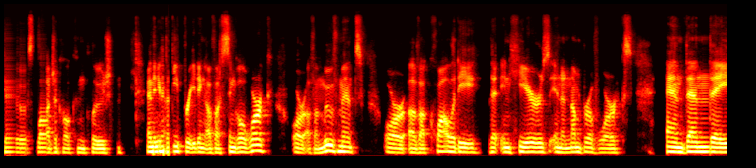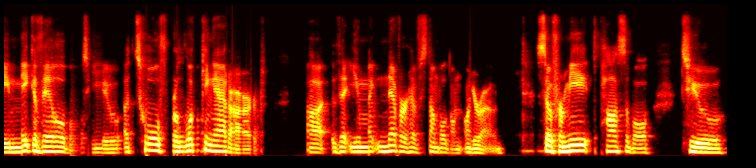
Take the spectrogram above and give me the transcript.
to its logical conclusion. And then you have a deep reading of a single work or of a movement or of a quality that inheres in a number of works. And then they make available to you a tool for looking at art uh, that you might never have stumbled on on your own. So for me, it's possible to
